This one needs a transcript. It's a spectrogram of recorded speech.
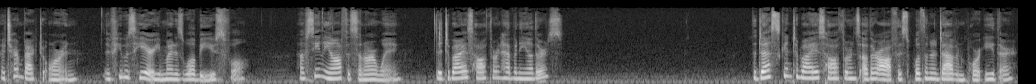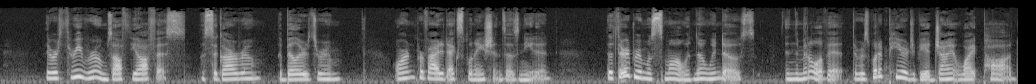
I turned back to Oren. If he was here, he might as well be useful. I've seen the office in our wing. Did Tobias Hawthorne have any others? The desk in Tobias Hawthorne's other office wasn't a Davenport either. There were three rooms off the office the cigar room, the billiards room. Oren provided explanations as needed. The third room was small, with no windows. In the middle of it, there was what appeared to be a giant white pod.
